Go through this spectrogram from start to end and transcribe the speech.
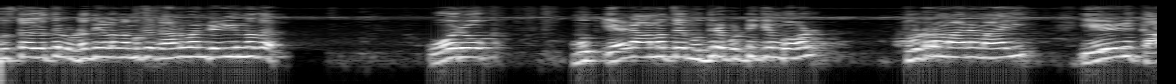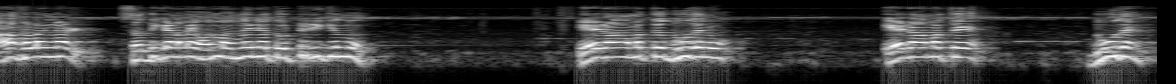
പുസ്തകത്തിൽ ഉടനീളം നമുക്ക് കാണുവാൻ കഴിയുന്നത്. ഓരോ ഏഴാമത്തെ മുദ്ര പൊട്ടിക്കുമ്പോൾ തുടർമാനമായി ഏഴ് കാഹളങ്ങൾ ശ്രദ്ധിക്കണമേ ഒന്നൊന്നിനെ തൊട്ടിരിക്കുന്നു. ഏഴാമത്തെ ദൂതനു ഏഴാമത്തെ ദൂതൻ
